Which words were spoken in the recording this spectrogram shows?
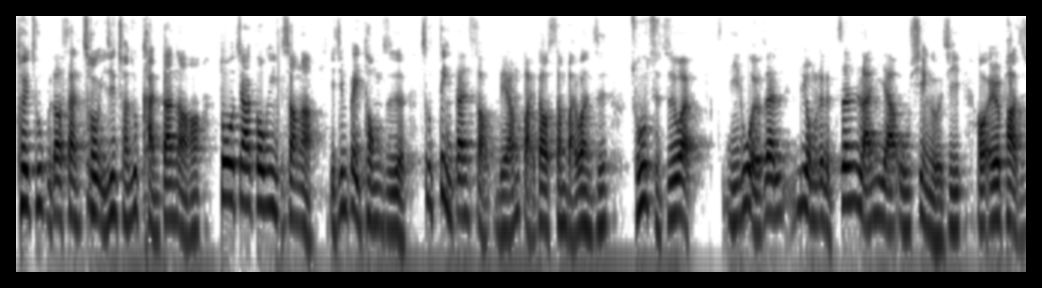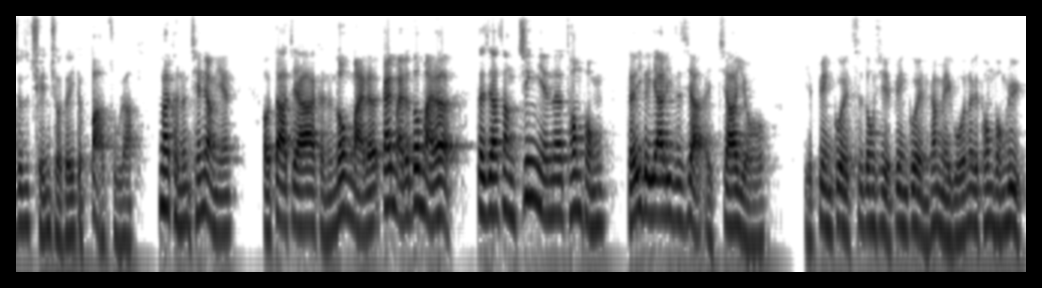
推出不到三周，已经传出砍单了哈。多家供应商啊已经被通知了，这个订单少两百到三百万只。除此之外，你如果有在用那个真蓝牙无线耳机哦，AirPods 就是全球的一个霸主啦。那可能前两年哦，大家可能都买了，该买的都买了，再加上今年呢，通膨的一个压力之下，哎，加油也变贵，吃东西也变贵。你看美国那个通膨率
